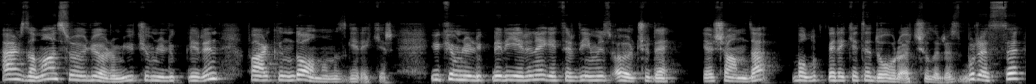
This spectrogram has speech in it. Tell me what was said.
Her zaman söylüyorum yükümlülüklerin farkında olmamız gerekir. Yükümlülükleri yerine getirdiğimiz ölçüde yaşamda bolluk berekete doğru açılırız. Burası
